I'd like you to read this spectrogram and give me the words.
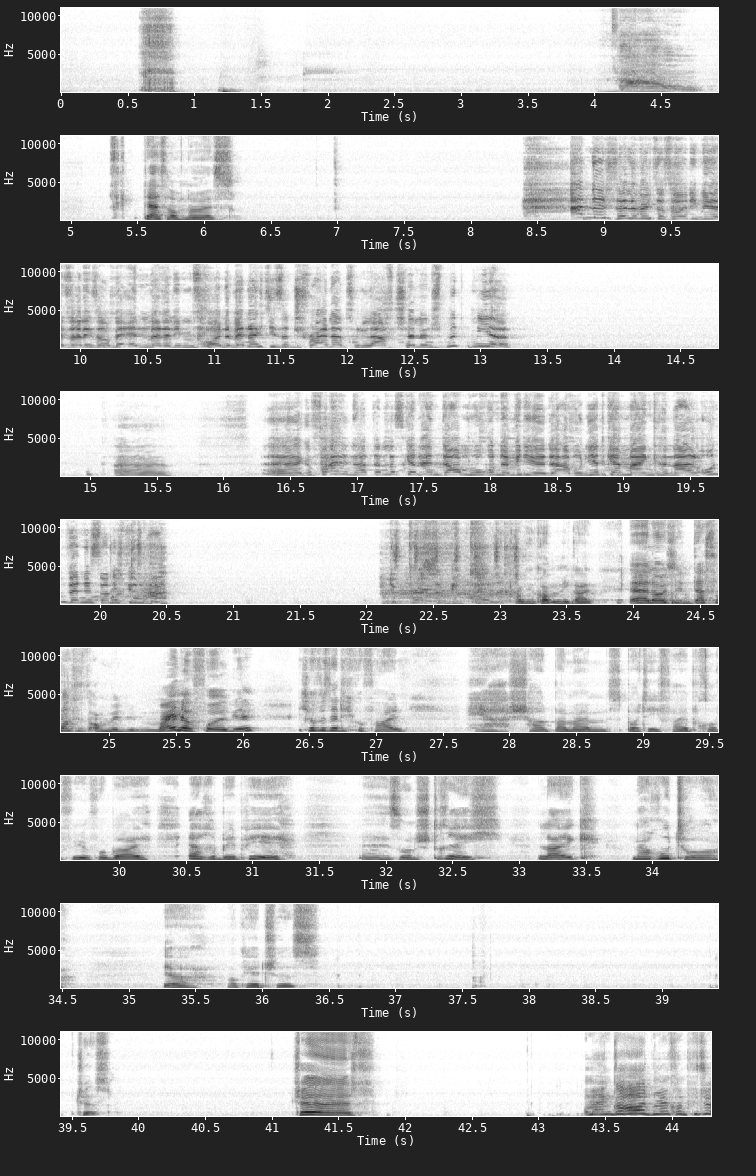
Wow. Der ist auch nice. An der Stelle will ich das heutige Video jetzt allerdings auch beenden, meine lieben Freunde. Wenn euch diese Try Not to Love Challenge mit mir okay. äh, gefallen hat, dann lasst gerne einen Daumen hoch unter Video da, abonniert gerne meinen Kanal und wenn ihr es noch nicht getan habt, Okay, kommt mir egal. Äh, Leute, das war's jetzt auch mit meiner Folge. Ich hoffe, es hat euch gefallen. Ja, schaut bei meinem Spotify-Profil vorbei. RBP. Äh, so ein Strich. Like. Naruto. Ja, okay, tschüss. Tschüss. Tschüss. Oh mein Gott, mein Computer.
